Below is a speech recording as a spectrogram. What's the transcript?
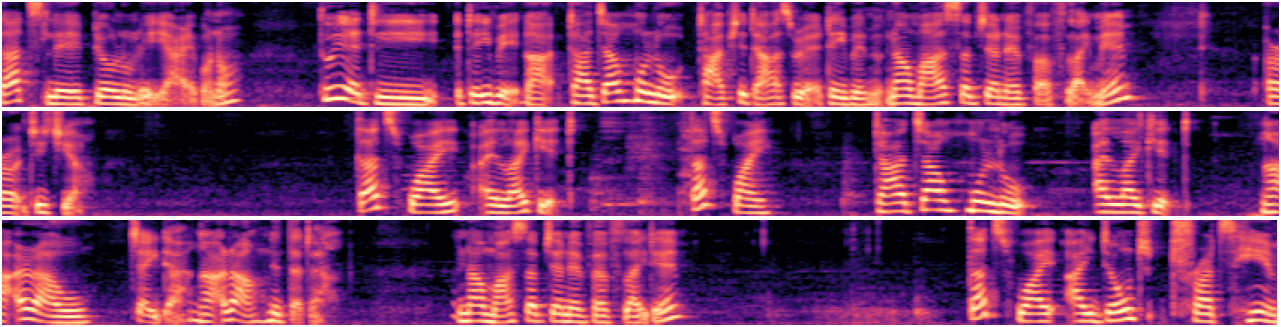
that's လည်းပြောလို့လည်းရတယ်ပေါ့နော်သူရဲ့ဒီအတိတ်ပဲကဒါကြောင့်မို့လို့ဒါဖြစ်တာဆိုတဲ့အတိတ်ပဲမျိုးနောက်မှာ subject နဲ့ verb လိုက်မယ်အဲ့တော့ကြည့်ကြည့်အောင် That's why I like it That's why ဒါကြောင့်မို့လို့ I like it ငါအဲ့ဒါကိုကြိုက်တာငါအဲ့ဒါကိုနှစ်သက်တာအနောက်မှာ subject နဲ့ verb လိုက်တယ် That's why I don't trust him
